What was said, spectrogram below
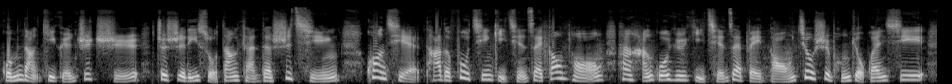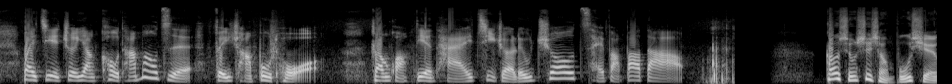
国民党议员支持，这是理所当然的事情。况且他的父亲以前在高农，和韩国瑜以前在北农就是朋友关系，外界这样扣他帽子非常不妥。中广电台记者刘秋采访报道。高雄市长补选，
